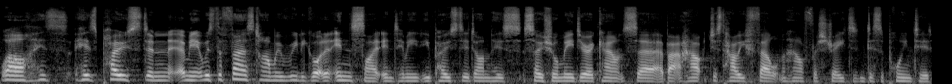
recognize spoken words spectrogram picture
Well, his his post, and I mean, it was the first time we really got an insight into him. He, he posted on his social media accounts uh, about how just how he felt and how frustrated and disappointed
